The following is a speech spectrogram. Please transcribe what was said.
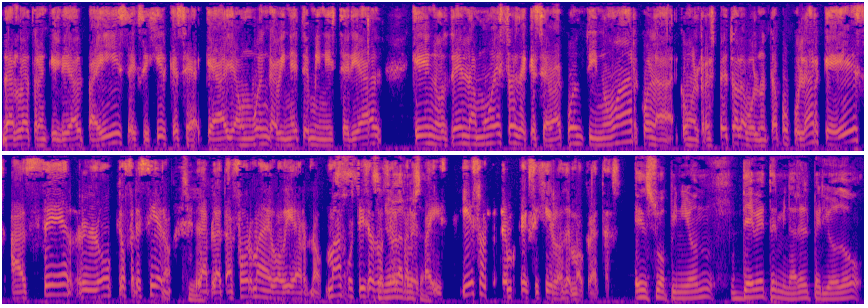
dar la tranquilidad al país, exigir que, se, que haya un buen gabinete ministerial, que nos den las muestras de que se va a continuar con, la, con el respeto a la voluntad popular, que es hacer lo que ofrecieron, Sí. la plataforma de gobierno, más justicia social para el país. Y eso lo tenemos que exigir los demócratas. En su opinión, ¿debe terminar el periodo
